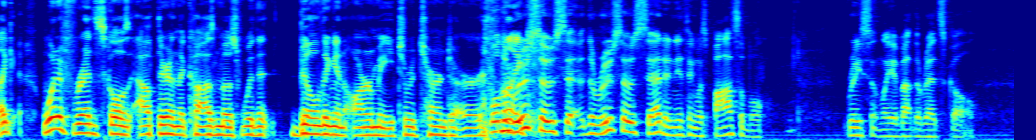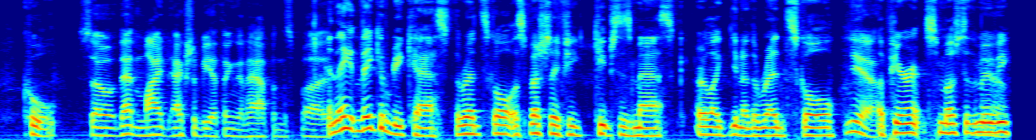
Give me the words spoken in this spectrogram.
like what if Red Skull's out there in the cosmos with it building an army to return to Earth? Well, the Like, Russos said, the Russos said anything was possible recently about the Red Skull, cool. So that might actually be a thing that happens. But And they they could recast the Red Skull, especially if he keeps his mask or like you know the Red Skull Yeah. appearance most of the movie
